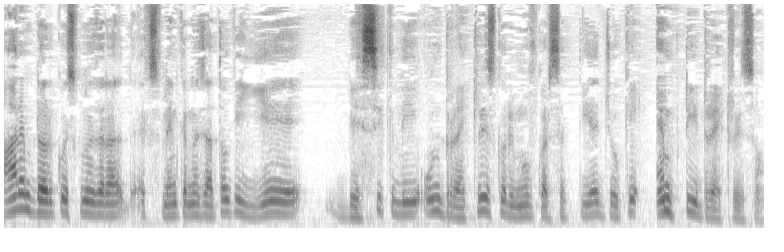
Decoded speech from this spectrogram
R M dir کو اس کو میں ذرا ایکسپلین کرنا چاہتا ہوں کہ یہ بیسکلی ان ڈائریکٹریز کو ریموو کر سکتی ہے جو کہ ایم ٹی ڈائریکٹریز ہوں۔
